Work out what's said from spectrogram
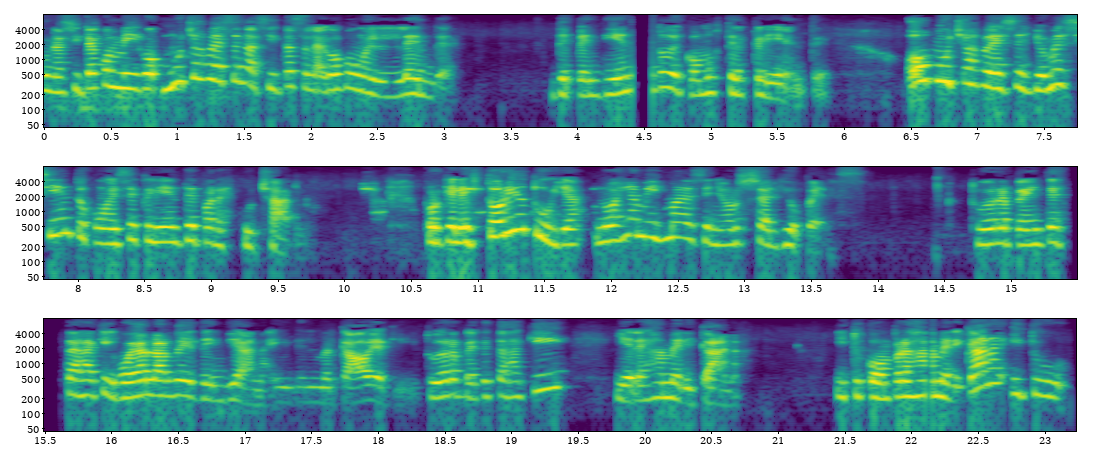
una cita conmigo. Muchas veces la cita se la hago con el lender, dependiendo de cómo esté el cliente. O muchas veces yo me siento con ese cliente para escucharlo. Porque la historia tuya no es la misma del señor Sergio Pérez. Tú de repente estás aquí, voy a hablar de, de Indiana y del mercado de aquí. Tú de repente estás aquí y eres americana. Y tú compras americana y tu,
